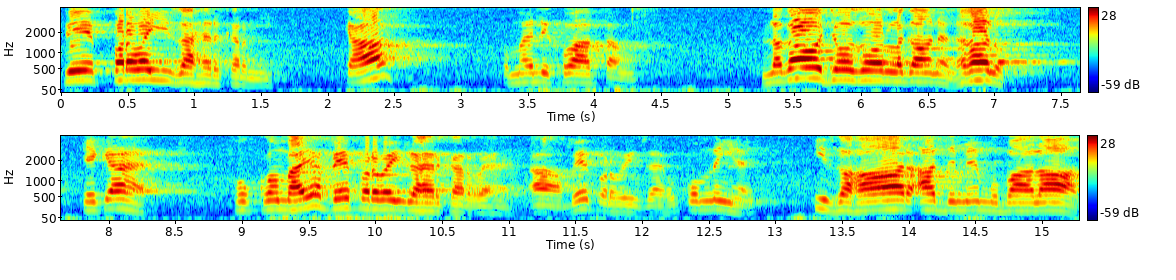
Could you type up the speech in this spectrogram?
بے پروئی ظاہر کرنی۔ کیا؟ تو میں لکھواتا ہوں۔ لگاؤ جو زور لگانے لگا لو۔ یہ کیا ہے؟ حکم ہے یا بے پروئی ظاہر کر رہے ہیں؟ ہاں بے پروئی ظاہر، حکم نہیں ہے۔ اظہار عدم مبالات۔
